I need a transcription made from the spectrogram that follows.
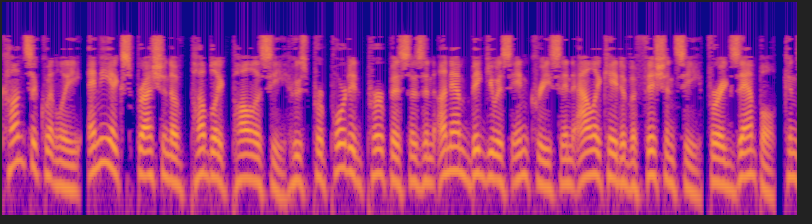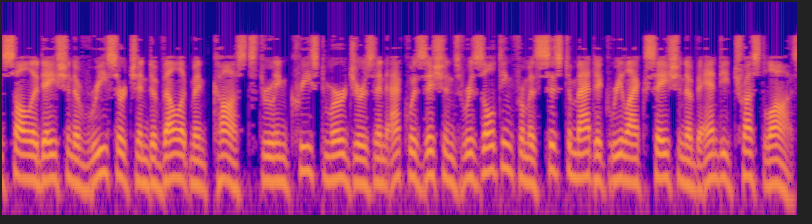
Consequently, any expression of public policy whose purported purpose is an unambiguous increase in allocative efficiency for example, consolidation of research and development costs through increased mergers and acquisitions resulting from a systematic relaxation of antitrust laws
